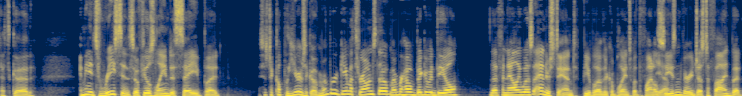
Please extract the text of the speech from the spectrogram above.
That's good. I mean, it's recent, so it feels lame to say, but it's just a couple years ago. Remember Game of Thrones, though? Remember how big of a deal that finale was? I understand people have their complaints about the final Yeah. season, very justified, but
